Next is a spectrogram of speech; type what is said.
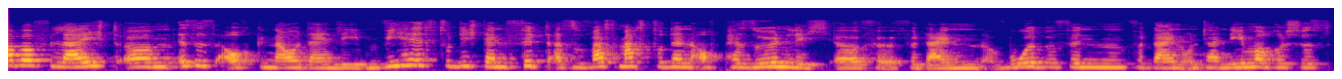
aber vielleicht ähm, ist es auch genau dein Leben. Wie hältst du dich denn fit? Also was machst du denn auch persönlich äh, für, für dein Wohlbefinden, für dein unternehmerisches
